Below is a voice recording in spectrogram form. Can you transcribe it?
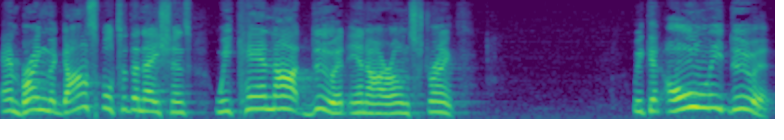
and bring the gospel to the nations, we cannot do it in our own strength. We can only do it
